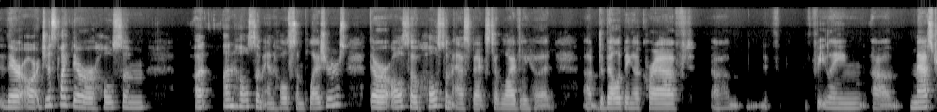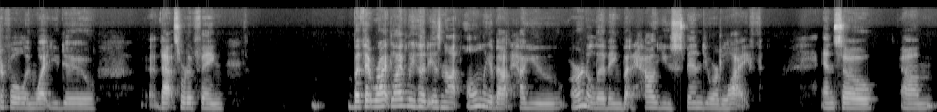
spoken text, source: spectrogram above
there are just like there are wholesome uh, unwholesome and wholesome pleasures, there are also wholesome aspects to livelihood, uh, developing a craft, um, feeling um, masterful in what you do, that sort of thing. But that right livelihood is not only about how you earn a living, but how you spend your life. And so, um,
